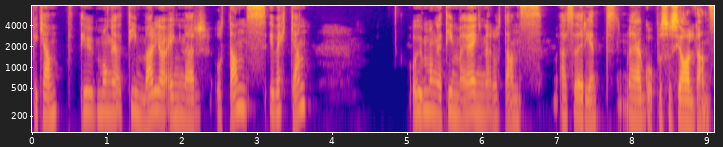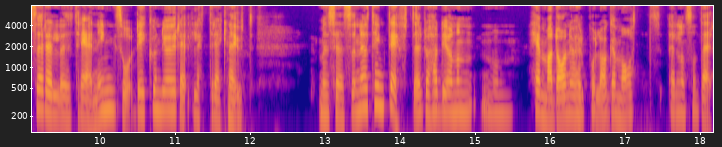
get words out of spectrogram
bekant hur många timmar jag ägnar åt dans i veckan. Och hur många timmar jag ägnar åt dans, alltså rent när jag går på socialdanser eller träning, så det kunde jag ju lätt räkna ut. Men sen så när jag tänkte efter, då hade jag någon, någon hemmadag när jag höll på att laga mat eller något sånt där.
